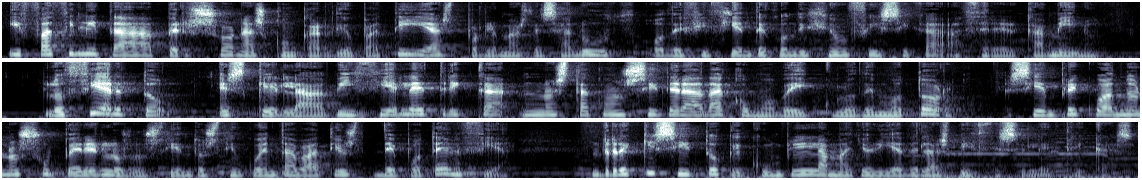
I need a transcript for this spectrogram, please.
y facilita a personas con cardiopatías, problemas de salud o deficiente condición física hacer el camino. Lo cierto es que la bici eléctrica no está considerada como vehículo de motor, siempre y cuando no supere los 250 vatios de potencia, requisito que cumple la mayoría de las bicis eléctricas.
